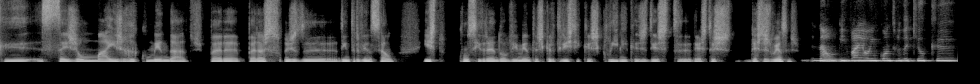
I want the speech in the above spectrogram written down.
que sejam mais recomendados para, para as sessões de, de intervenção, isto considerando, obviamente, as características clínicas deste, destas, destas doenças? Não, e vai ao encontro daquilo que,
